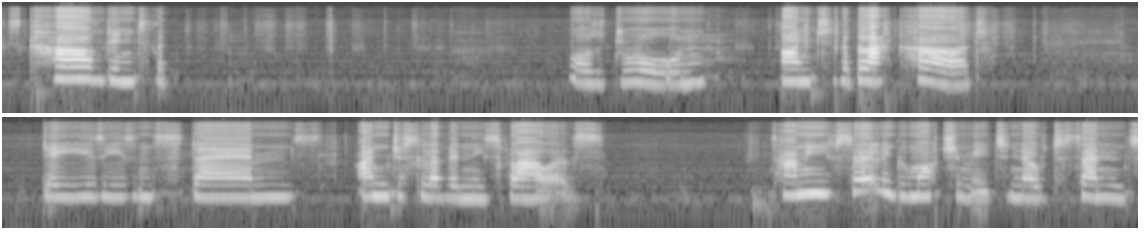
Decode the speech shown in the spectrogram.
It's carved into the was drawn onto the black card. Daisies and stems. I'm just loving these flowers. Tammie, you've certainly been watching me to know to send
